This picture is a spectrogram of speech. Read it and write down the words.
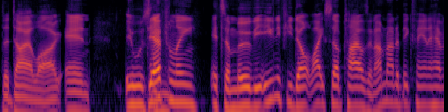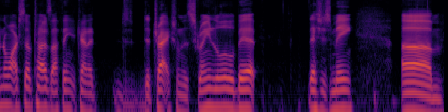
the dialogue and It was um, definitely it's a movie even if you don't like subtitles and I'm not a big fan of having to watch subtitles. I think it kind of d- detracts from the screen a little bit. That's just me. Um and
